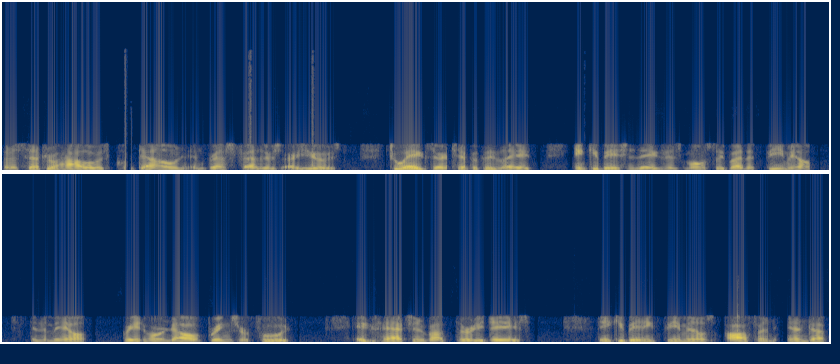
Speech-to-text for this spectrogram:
but a central hollow is down and breast feathers are used. Two eggs are typically laid. Incubation of eggs is mostly by the female, and the male great horned owl brings her food. Eggs hatch in about 30 days. The incubating females often end up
